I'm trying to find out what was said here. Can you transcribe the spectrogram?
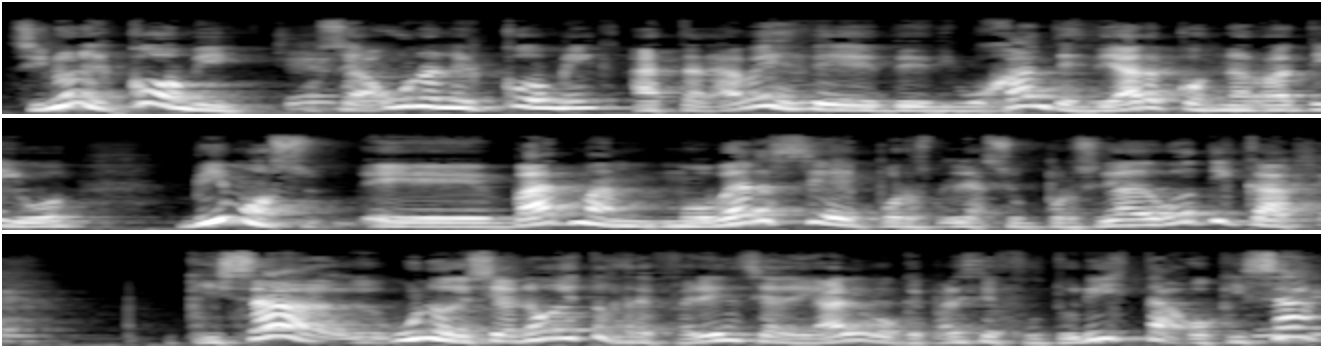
sino en el cómic. Sí, o sí. sea, uno en el cómic, a través de, de dibujantes, de arcos narrativos, vimos eh, Batman moverse por la por ciudad gótica. Sí, sí. Quizá uno decía, no, esto es referencia de algo que parece futurista, o quizá Sí,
